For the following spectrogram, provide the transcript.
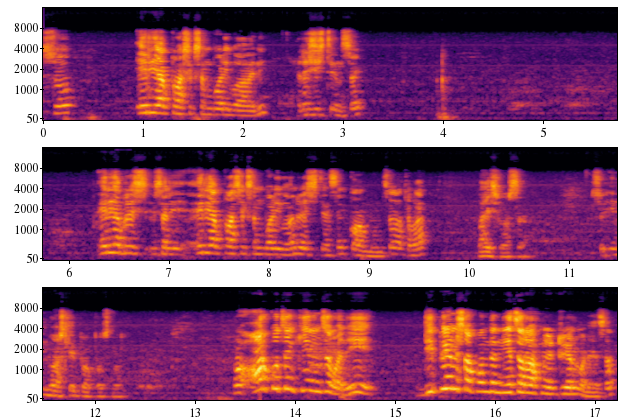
सो एरिया क्रस सेक्सन बढी भयो भने रेसिस्टेन्स चाहिँ। Area sorry area cross section बढी भयो भने रेसिस्टेन्स चाहिँ कम हुन्छ अथवा भाइस वर्ष सो इन्भर्सली प्रपोजनल र अर्को चाहिँ के हुन्छ भने depends upon the nature of material भनेको छ।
